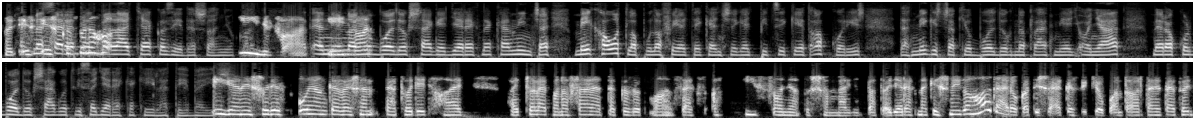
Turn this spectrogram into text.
hogy hát és, mert és szeretetben a... látják az édesanyjukat. Így van. Hát ennél így nagyobb van. boldogság egy gyereknek hát nincsen. Még ha ott lapul a féltékenység egy picikét, akkor is, de hát mégiscsak jobb boldognak látni egy anyát, mert akkor boldogságot visz a gyerekek életébe is. Igen, és hogy ez olyan kevesen, tehát hogy egy, ha, egy, ha egy családban a felnőttek között van szex, az iszonyatosan megnyugtató a gyereknek, és még a határokat is elkezdik jobban tartani. Tehát, hogy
